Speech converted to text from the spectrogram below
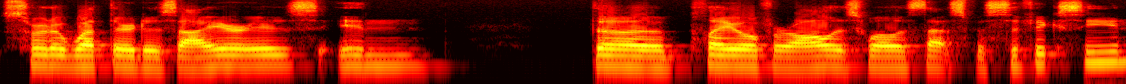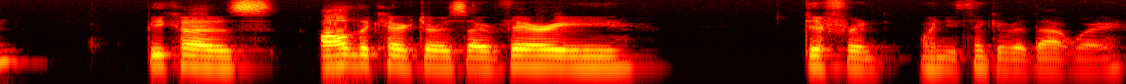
sort of what their desire is in the play overall as well as that specific scene because all the characters are very different when you think of it that way.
